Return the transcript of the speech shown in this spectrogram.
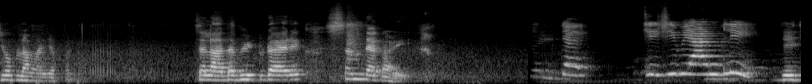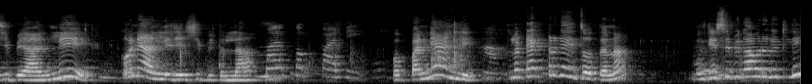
झोपला माझ्या पण. चला आता भेटू डायरेक्ट संध्याकाळी. जेसीबी आणली. कोणी आणली जेसीबी तुला? पप्पांनी. आणली? तुला ट्रॅक्टर घ्यायचं होतं ना? मग जेसीबी का बरं घेतली?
